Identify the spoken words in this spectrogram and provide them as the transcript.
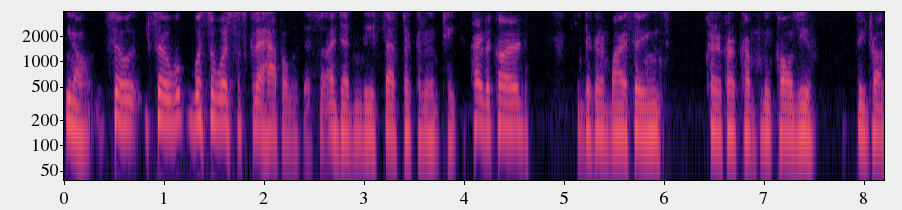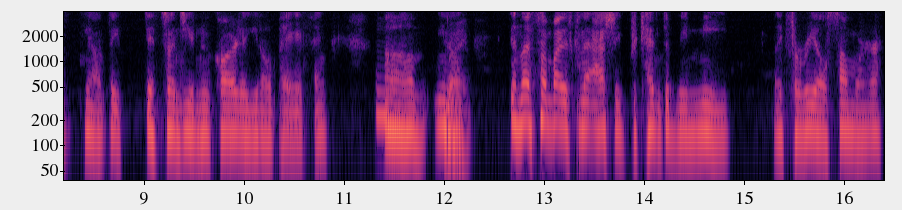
you know, so so what's the worst that's going to happen with this identity theft? They're going to take your credit card they're going to buy things. Credit card company calls you. They drop, you know, they, they send you a new card and you don't pay anything. Mm-hmm. Um, you know, right. unless somebody's going to actually pretend to be me, like for real somewhere.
